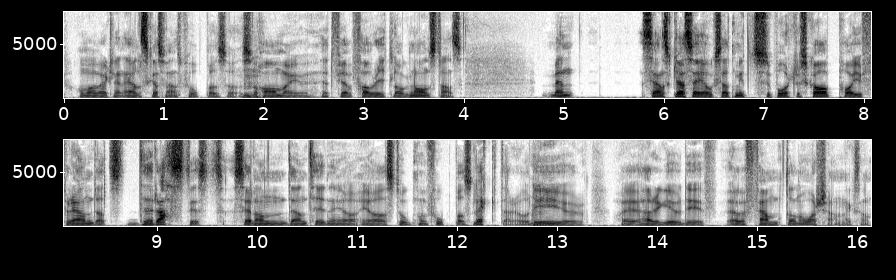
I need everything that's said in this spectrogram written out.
Om man verkligen älskar svensk fotboll så, så Mm. har man ju ett fa- favoritlag någonstans. Men sen skulle jag säga också att mitt supporterskap har ju förändrats drastiskt sedan den tiden jag, jag stod på en fotbollsläktare. Och det är ju, herregud, det är över 15 år sedan liksom.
